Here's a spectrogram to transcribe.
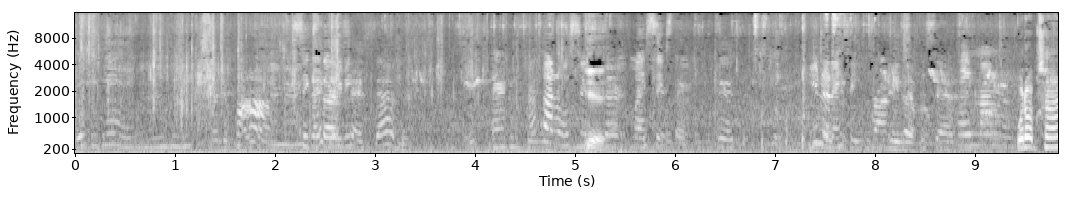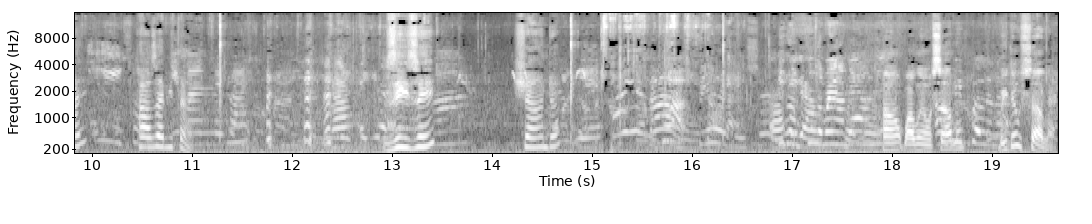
Mm -hmm. The prom. Mm -hmm. 6.30. I thought it was six Yeah. thirty. Like six thirty. You know they say Ronnie's up at seven. Hey, mom. What up, Tony? How's everything? ZZ? Shonda? You gonna pull around down there? Oh, why we don't sell them? We do sell them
